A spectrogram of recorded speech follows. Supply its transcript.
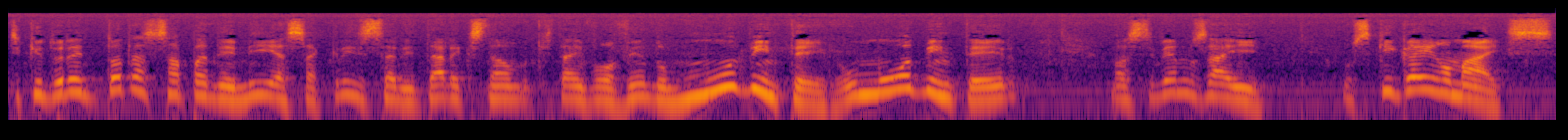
de que durante toda essa pandemia, essa crise sanitária que está, que está envolvendo o mundo inteiro, o mundo inteiro, nós tivemos aí os que ganham mais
